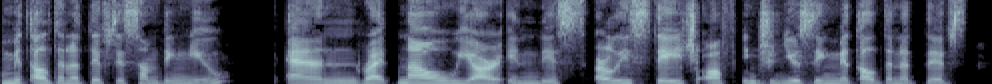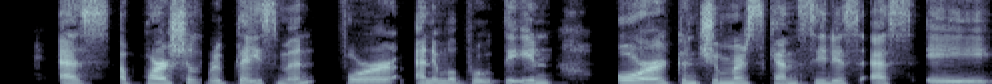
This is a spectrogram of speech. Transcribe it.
Meat alternatives is something new. And right now we are in this early stage of introducing meat alternatives as a partial replacement for animal protein, or consumers can see this as a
